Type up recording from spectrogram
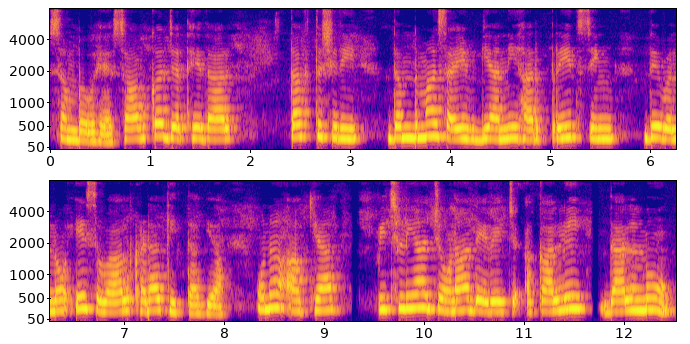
ਸੰਭਵ ਹੈ? ਸਾਬਕਾ ਜਥੇਦਾਰ ਤਖਤ ਸ੍ਰੀ ਦਮਦਮਾ ਸਾਹਿਬ ਗਿਆਨੀ ਹਰਪ੍ਰੀਤ ਸਿੰਘ ਦੇ ਵੱਲੋਂ ਇਹ ਸਵਾਲ ਖੜਾ ਕੀਤਾ ਗਿਆ। ਉਹਨਾਂ ਆਖਿਆ, ਪਿਛਲੀਆਂ ਚੋਣਾਂ ਦੇ ਵਿੱਚ ਅਕਾਲੀ ਦਲ ਨੂੰ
